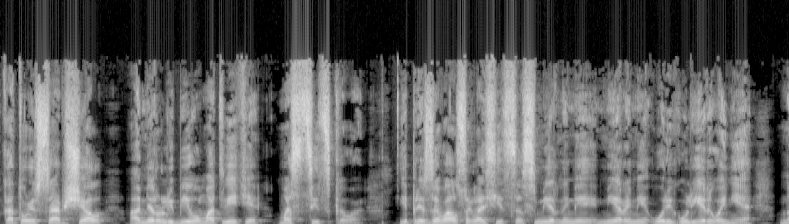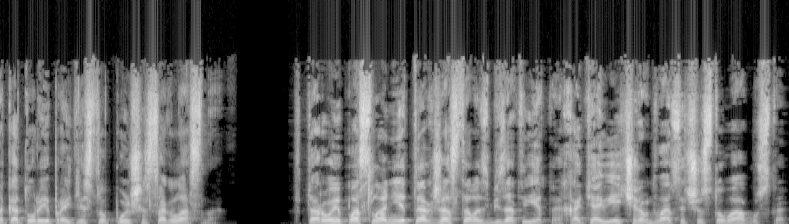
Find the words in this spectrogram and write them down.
в которой сообщал о миролюбивом ответе Масцицкого и призывал согласиться с мирными мерами урегулирования, на которые правительство Польши согласно. Второе послание также осталось без ответа, хотя вечером 26 августа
